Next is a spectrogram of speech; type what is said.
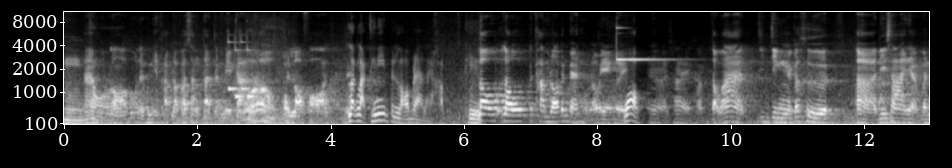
อืม อ่าพวกล้อพวกอะไรพวกนี้ครับแล้วก็สั่งตัดจากอเมริกาเป็นล้อฟอร์ส หลักๆที่นี่เป็นล้อแบรนด์อะไรครับ ที่ เราเราทำล้อเป็นแบรนด์ของเราเองเลยว้าว อ่าใช่ครับ แต่ว่าจริงๆก็คืออ่าดีไซน์เนี่ยมัน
